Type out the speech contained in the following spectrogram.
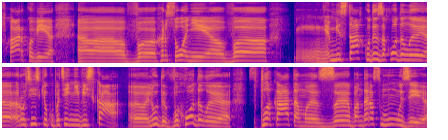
в Харкові, е, в Херсоні, в містах, куди заходили е, російські окупаційні війська. Е, Люди виходили з плакатами, з Бандера Смузі.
